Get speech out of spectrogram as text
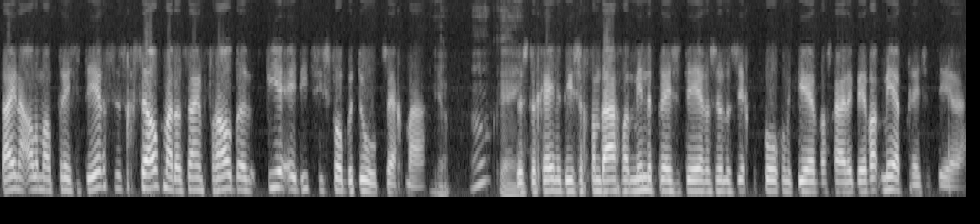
bijna allemaal presenteren ze zichzelf, maar daar zijn vooral de vier edities voor bedoeld, zeg maar. Oké. Dus degene die zich vandaag wat minder presenteren, zullen zich de volgende keer waarschijnlijk weer wat meer presenteren.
